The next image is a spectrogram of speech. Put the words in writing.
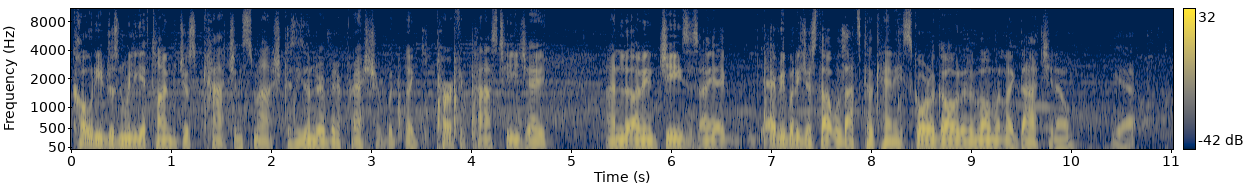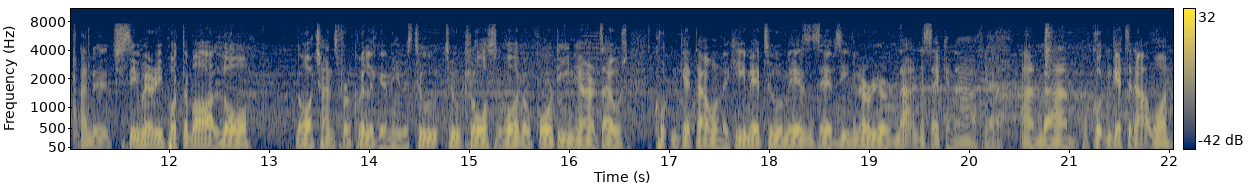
Cody doesn't really have time to just catch and smash because he's under a bit of pressure. But like perfect pass TJ, and look, I mean Jesus, I, I, everybody just thought, well, that's Kilkenny score a goal at a moment like that, you know. Yeah, and uh, see where he put the ball low. No chance for Quilligan. He was too too close to go, about 14 yards out. Couldn't get down. Like he made two amazing saves even earlier than that in the second half. Yeah. And um, but couldn't get to that one.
